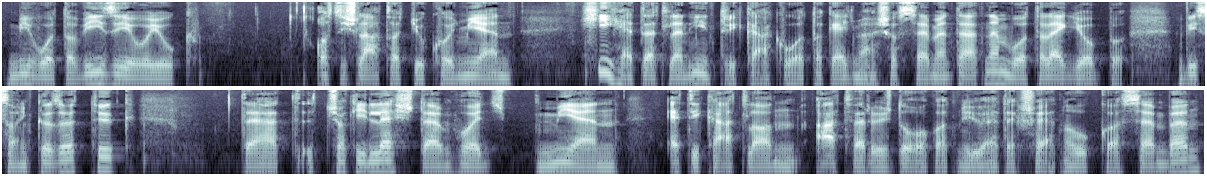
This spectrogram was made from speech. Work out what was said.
mi volt a víziójuk, azt is láthatjuk, hogy milyen hihetetlen intrikák voltak egymáshoz szemben, tehát nem volt a legjobb viszony közöttük, tehát csak így lestem, hogy milyen etikátlan, átverős dolgokat műveltek saját magukkal szemben.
